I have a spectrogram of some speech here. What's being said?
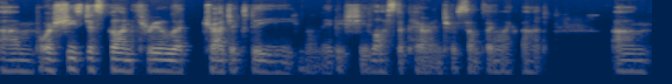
um, or she's just gone through a tragedy, you know, maybe she lost a parent or something like that. Um,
